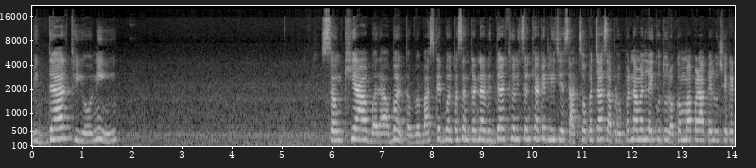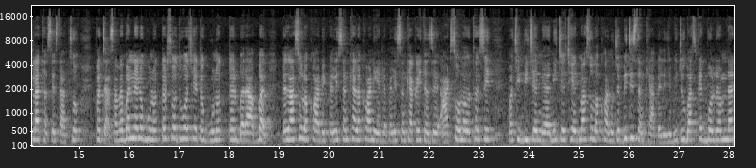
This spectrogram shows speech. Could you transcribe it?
વિદ્યાર્થીઓની સંખ્યા બરાબર. તો બાસ્કેટબોલ પસંદ કરનાર વિદ્યાર્થીઓની સંખ્યા કેટલી છે? સાતસો પચાસ. આપણે ઉપરનામાં લખ્યું હતું. રકમમાં પણ આપેલું છે. કેટલા થશે? સાતસો પચાસ. હવે બંનેનો ગુણોત્તર શોધવો છે, તો ગુણોત્તર બરાબર. પહેલાં શું લખવાની? પહેલી સંખ્યા લખવાની, એટલે પહેલી સંખ્યા કઈ થશે? આઠસો થશે. પછી બીજે નીચે છેદમાં શું લખવાનું છે? બીજી સંખ્યા આપેલી છે. બીજું બાસ્કેટબોલ રમનાર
